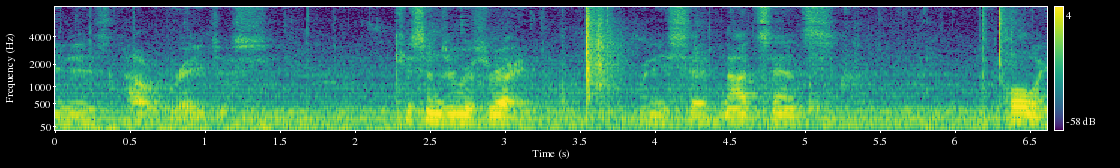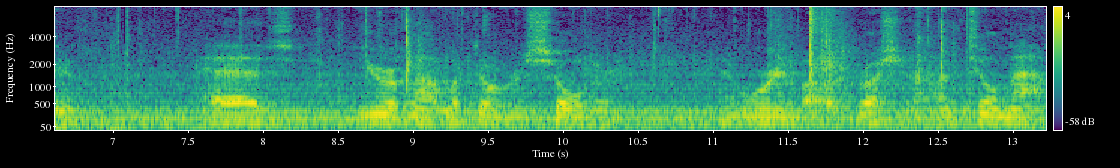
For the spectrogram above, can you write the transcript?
It is outrageous. Kissinger was right when he said, not since Napoleon has Europe not looked over his shoulder and worried about Russia until now.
